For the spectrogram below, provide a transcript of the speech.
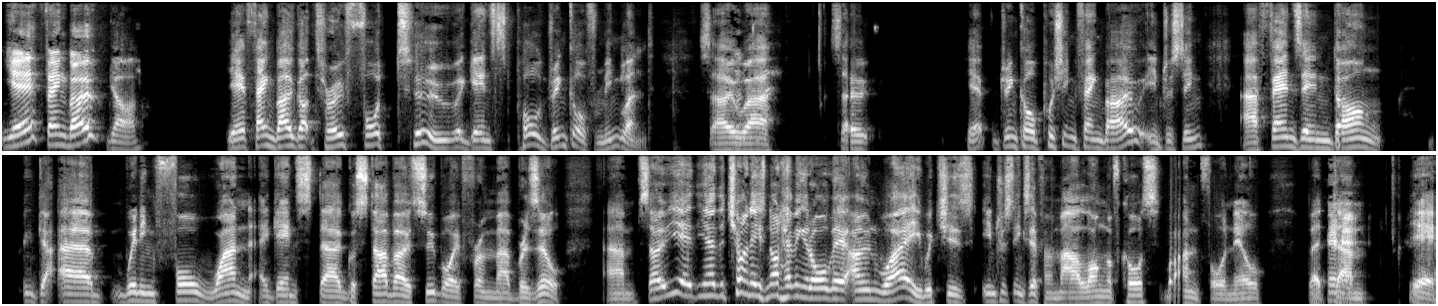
Yeah, Fang Bo. Go on. Yeah, Fang Bo got through 4 2 against Paul Drinkhall from England. So, uh, so Yep. Drinkhall pushing Fang Bo. Interesting. Uh, Fan Zhendong uh, winning 4 1 against uh, Gustavo Tsuboi from uh, Brazil. Um, so, yeah, you know, the Chinese not having it all their own way, which is interesting, except for Ma Long, of course, 1 4 0. But, um, yeah,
